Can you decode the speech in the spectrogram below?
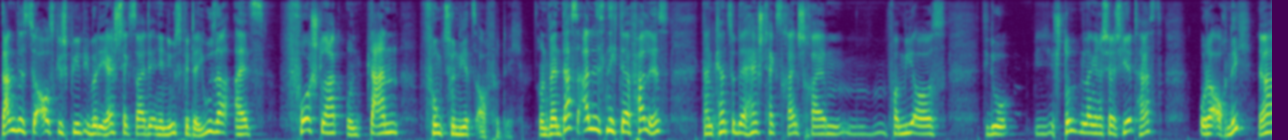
dann wirst du ausgespielt über die Hashtag-Seite in den Newsfeed der User als Vorschlag und dann funktioniert es auch für dich. Und wenn das alles nicht der Fall ist, dann kannst du da Hashtags reinschreiben, von mir aus, die du stundenlang recherchiert hast oder auch nicht, ja,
